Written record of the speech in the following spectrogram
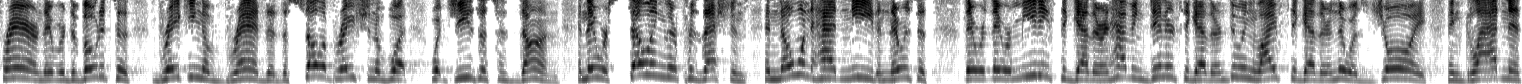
prayer, and they were devoted to breaking of bread, the, the, celebration of what, what Jesus has done. And they were selling their possessions, and no one had need. And there was this, they were, they were meeting together and having dinner together and doing life together, and there was joy and gladness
